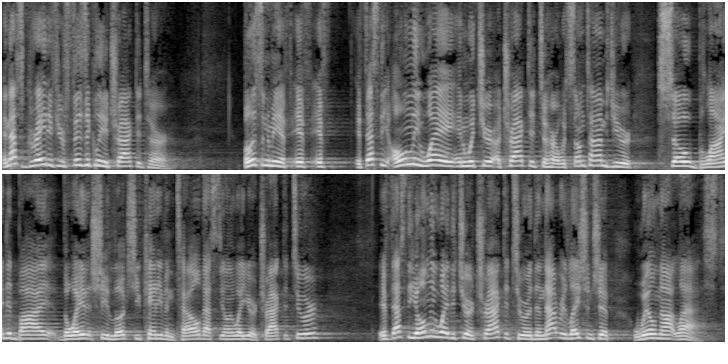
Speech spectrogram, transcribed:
And that's great if you're physically attracted to her. But listen to me, if, if, if, if that's the only way in which you're attracted to her, which sometimes you're so blinded by the way that she looks, you can't even tell that's the only way you're attracted to her. If that's the only way that you're attracted to her, then that relationship will not last.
